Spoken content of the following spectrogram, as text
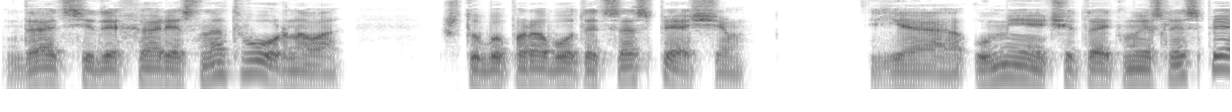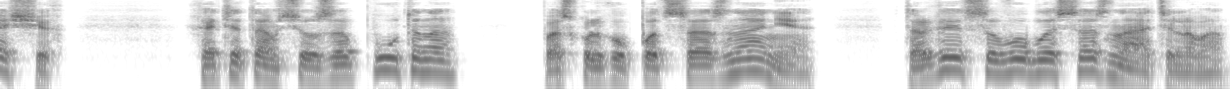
дать Сидехаре снотворного, чтобы поработать со спящим. Я умею читать мысли спящих, хотя там все запутано, поскольку подсознание вторгается в область сознательного,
